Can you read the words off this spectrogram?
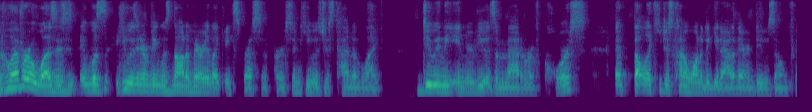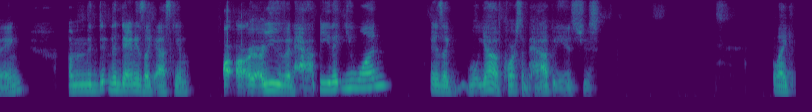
whoever it was is it was he was interviewing was not a very like expressive person. He was just kind of like doing the interview as a matter of course. It felt like he just kind of wanted to get out of there and do his own thing. Um, I mean then, then danny's like asking him are, are, are you even happy that you won? And he's like well yeah of course i'm happy. It's just like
